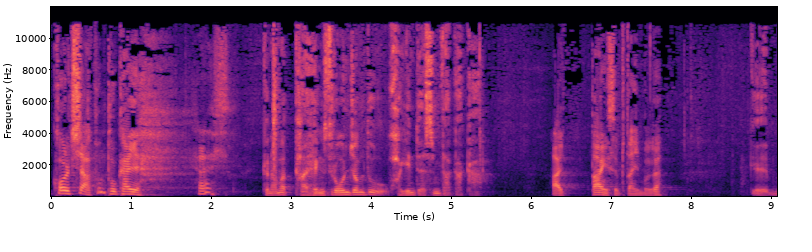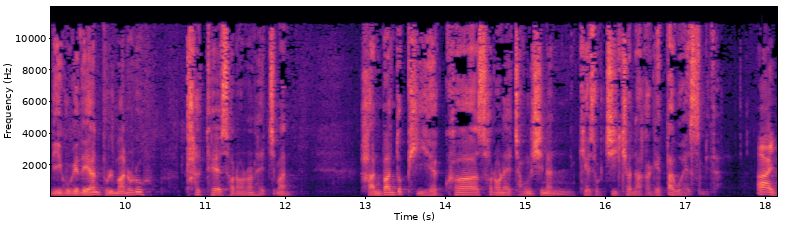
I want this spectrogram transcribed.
골치 아픈 북한이야. 그나마 다행스러운 점도 확인됐습니다, 각하. 아, 다행스럽다니 뭐가? 그 미국에 대한 불만으로 탈퇴 선언은 했지만 한반도 비핵화 선언의 정신은 계속 지켜나가겠다고 했습니다. 아이,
